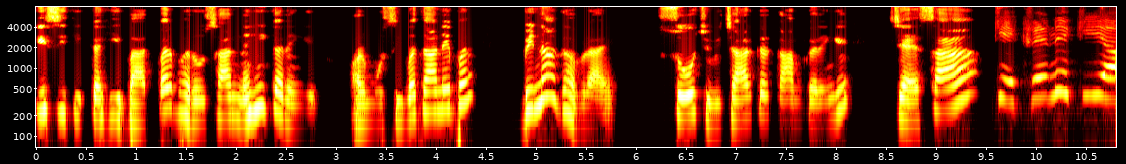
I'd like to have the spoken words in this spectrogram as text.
किसी की कही बात पर भरोसा नहीं करेंगे और मुसीबत आने पर बिना घबराए सोच विचार कर काम करेंगे जैसा केकरे ने किया।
